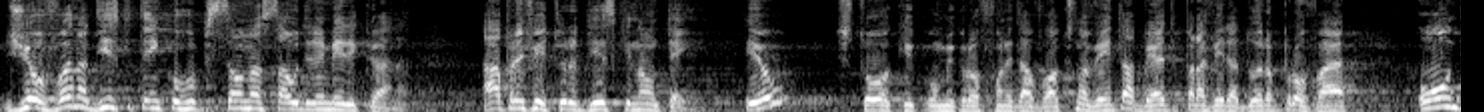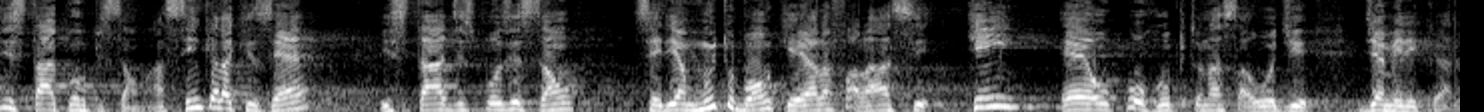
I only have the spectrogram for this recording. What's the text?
Giovana diz que tem corrupção na saúde americana. A prefeitura diz que não tem. Eu Estou aqui com o microfone da Vox 90 aberto para a vereadora provar onde está a corrupção. Assim que ela quiser, está à disposição. Seria muito bom que ela falasse quem é o corrupto na saúde de Americana.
